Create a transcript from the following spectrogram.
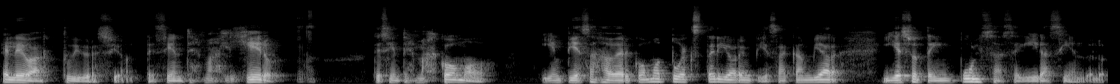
elevar tu vibración. Te sientes más ligero, te sientes más cómodo y empiezas a ver cómo tu exterior empieza a cambiar y eso te impulsa a seguir haciéndolo.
